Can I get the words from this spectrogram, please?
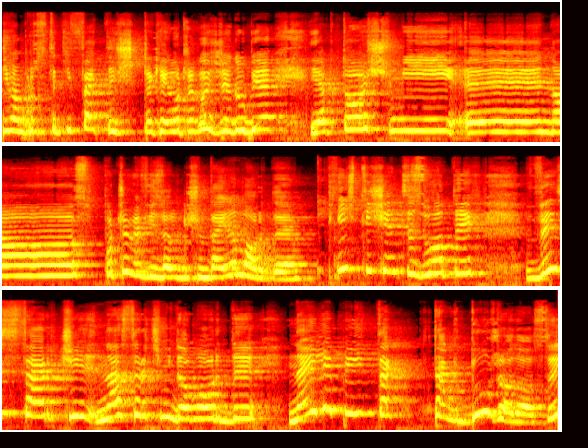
Nie. Mam po prostu taki fetysz takiego czegoś, że lubię jak ktoś mi, yy, no, spoczywy fizjologiczne daje do mordy. 5000 złotych wystarczy nastrać mi do mordy, najlepiej tak, tak dużo dosyć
